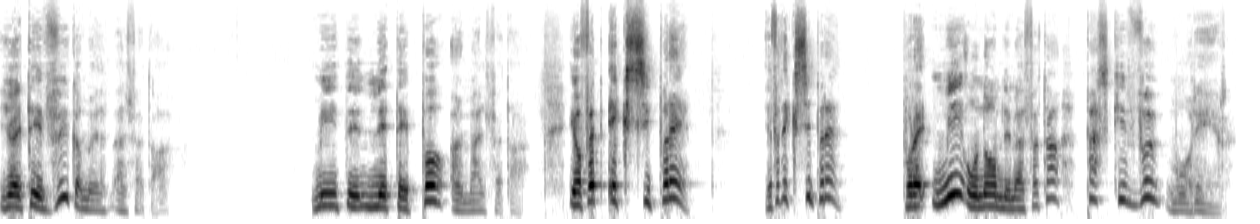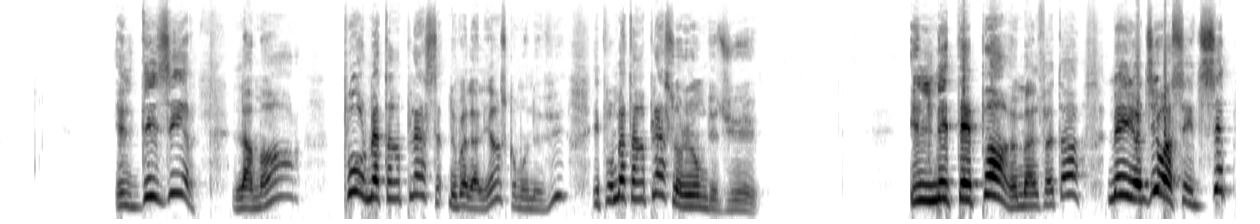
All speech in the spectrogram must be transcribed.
Il a été vu comme un malfaiteur. Mais il n'était pas un malfaiteur. Il a fait exprès. Il a fait exprès pour être mis au nombre des malfaiteurs parce qu'il veut mourir. Il désire la mort pour mettre en place cette nouvelle alliance, comme on a vu, et pour mettre en place le royaume de Dieu. Il n'était pas un malfaiteur, mais il a dit à ses disciples,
